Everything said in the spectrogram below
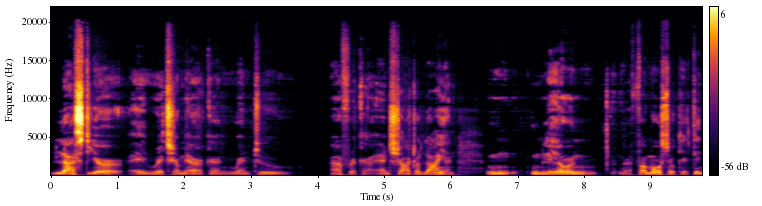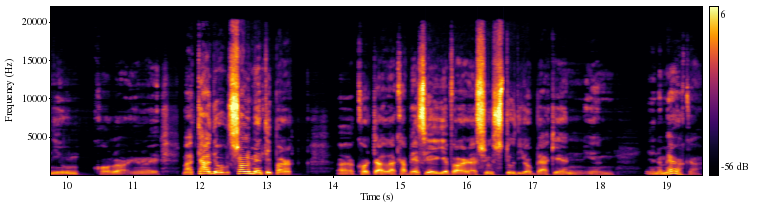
Last year, a rich American went to Africa and shot a lion, un, un león famoso que tenía un collar, matado solamente para uh, cortar la cabeza y llevar a su estudio back in, in, in America.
